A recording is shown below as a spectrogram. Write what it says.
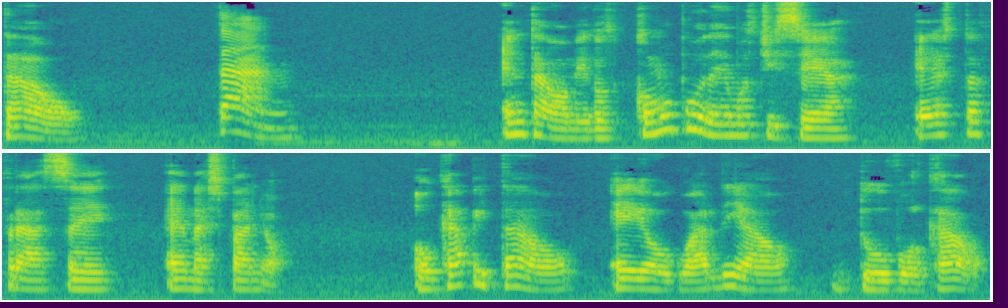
tal. tan. Então, amigos, como podemos dizer esta frase em espanhol? O capitão é o guardião do vulcão.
